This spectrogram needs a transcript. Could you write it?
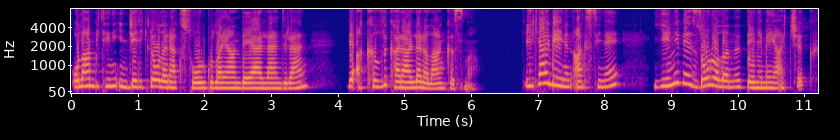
olan biteni incelikli olarak sorgulayan, değerlendiren ve akıllı kararlar alan kısmı. İlkel beynin aksine yeni ve zor olanı denemeye açık,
